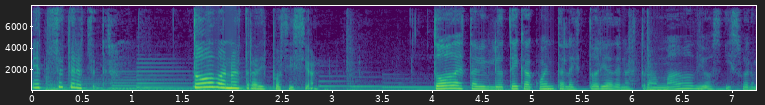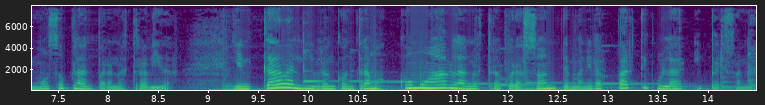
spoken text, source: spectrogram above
etcétera, etcétera. Todo a nuestra disposición. Toda esta biblioteca cuenta la historia de nuestro amado Dios y su hermoso plan para nuestra vida y en cada libro encontramos cómo habla nuestro corazón de manera particular y personal.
